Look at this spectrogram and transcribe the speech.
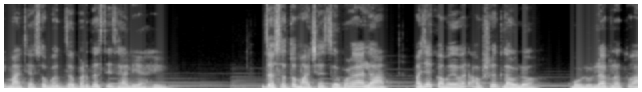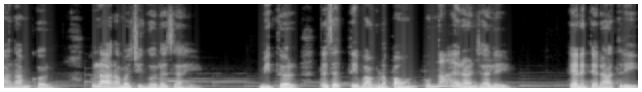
की माझ्यासोबत जबरदस्ती झाली आहे. जसं तो माझ्या जवळ आला माझ्या कमरेवर औषध लावलं. बोलू लागला तू आराम कर. तुला आरामाची गरज आहे. मी तर त्याचं ते वागणं पाहून पुन्हा हैराण झाले. त्याने त्या रात्री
